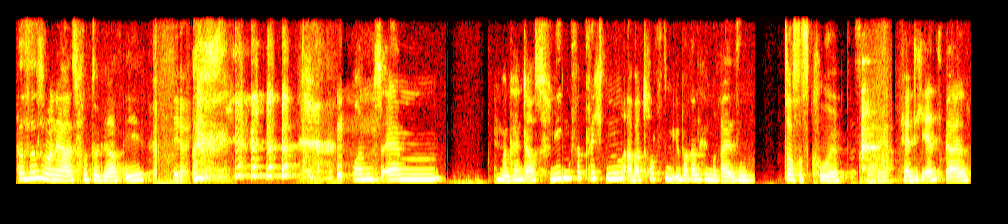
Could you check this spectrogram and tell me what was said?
das ist man ja als Fotograf eh. Ja. Und ähm, man könnte aufs Fliegen verzichten, aber trotzdem überall hinreisen. Das ist cool. Fände ich ends geil.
